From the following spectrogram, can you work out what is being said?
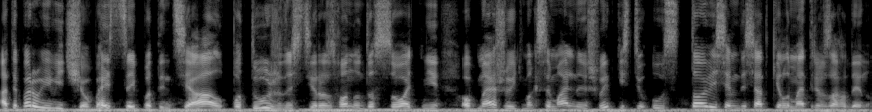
А тепер уявіть, що весь цей потенціал потужності розгону до сотні обмежують максимальною швидкістю у 180 км за годину.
